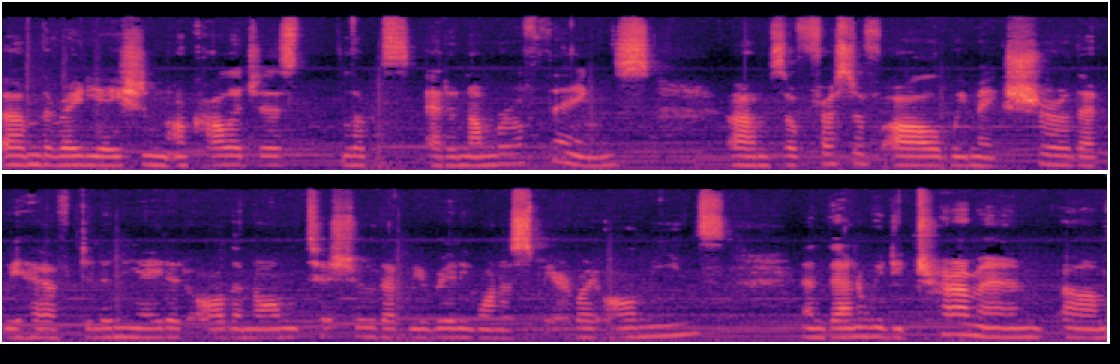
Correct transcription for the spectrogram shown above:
um, the radiation oncologist looks at a number of things. Um, so first of all, we make sure that we have delineated all the normal tissue that we really want to spare by all means. And then we determine um,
